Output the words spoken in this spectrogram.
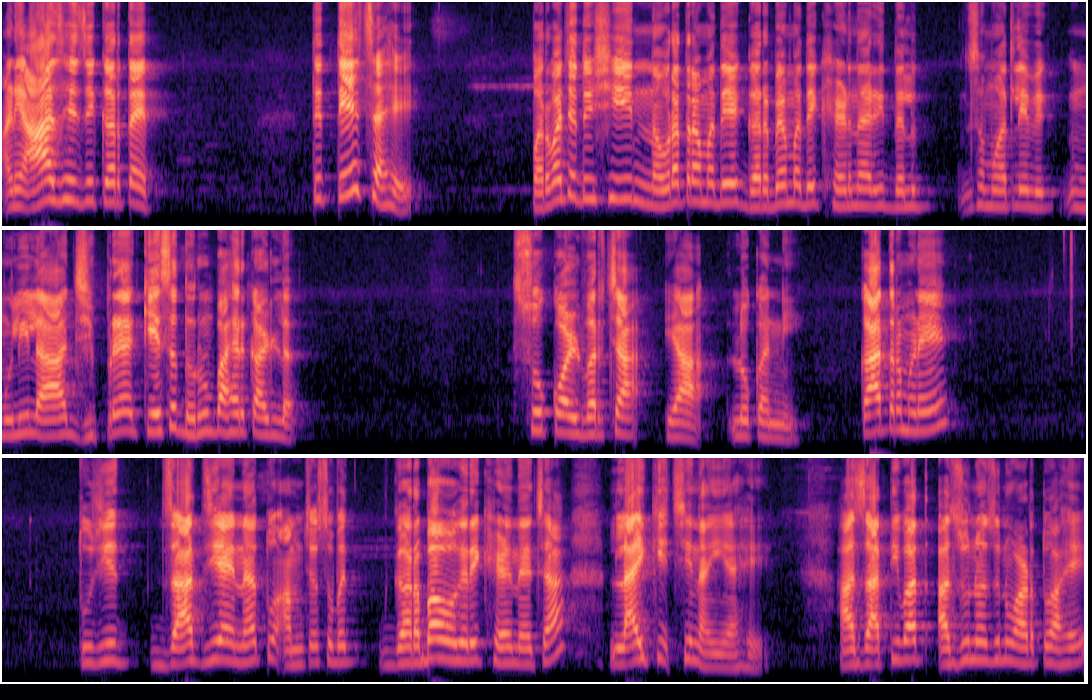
आणि आज हे जे करतायत ते तेच आहे. परवाच्या दिवशी नवरात्रामध्ये गरब्यामध्ये खेळणारी दलित समूहातले व्यक् मुलीला झिपऱ्या केस धरून बाहेर काढलं. सो कॉल्डवरच्या या लोकांनी. का तर म्हणे तुझी जात जी आहे ना तू आमच्यासोबत गरबा वगैरे खेळण्याच्या लायकीची नाही आहे. हा जातीवाद अजून अजून वाढतो आहे.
